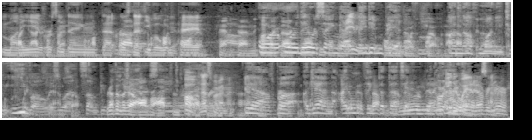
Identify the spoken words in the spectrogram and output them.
money like, or something that crowd was that Evo wouldn't pay. and Um, cane and things Or, like or they were saying will that they didn't pay enough mo- show and not have to enough money to So Evo is understand. what So some people have look at all are saying. options. Oh, for that's what I meant. uh, Yeah. Yeah, but again, I don't think stuff, that that's man. I ever been. you a know, Or either way it it is, every I don't year.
